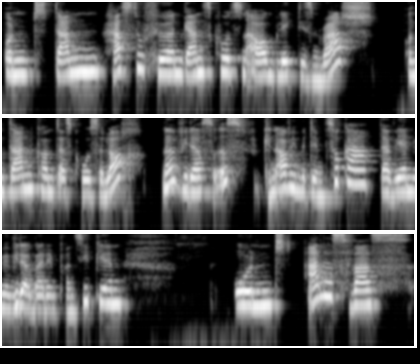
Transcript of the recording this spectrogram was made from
Und dann hast du für einen ganz kurzen Augenblick diesen Rush und dann kommt das große Loch, ne, wie das so ist, genau wie mit dem Zucker. Da wären wir wieder bei den Prinzipien. Und alles, was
